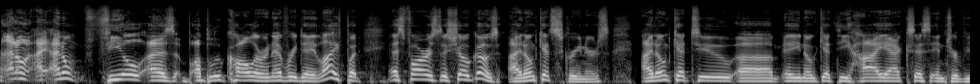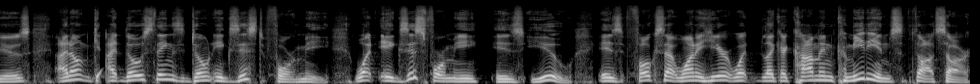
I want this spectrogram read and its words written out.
I don't I, I, don't feel as a blue collar in everyday life, but as far as the show goes, I don't get screeners. I don't get to uh, you know get the high access interviews. I don't I, those things don't exist for me. What exists for me is you, is folks that want to hear what like a common comedian's thoughts are,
